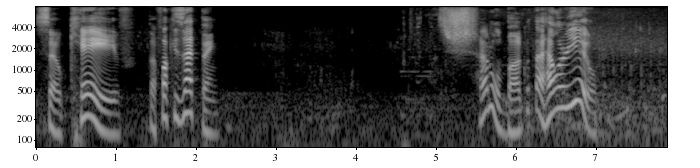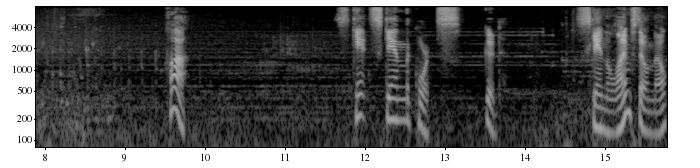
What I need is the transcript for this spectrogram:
So, cave. The fuck is that thing? Shuttlebug, what the hell are you? Huh. Can't scan the quartz. Good. Scan the limestone, though.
